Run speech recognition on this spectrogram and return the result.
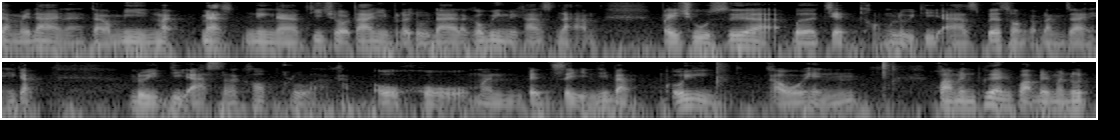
จำไม่ได้นะ แต่มีแมตช์หนึ่งนะที่โชต้ายิงประตูได้แล้วก็วิ่งไปข้างสนาม ไปชูเสื้อเบอร์7ของหลุยส์ดีอาร์สเพื่อส่งกำลังใจให้กับหลุยส์ดีอาร์สและครอบครัวครับ โอ้โห มันเป็นสีนที่แบบอุ้ยเขาเห็นความเป็นเพื่อนความเป็นมนุษย์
